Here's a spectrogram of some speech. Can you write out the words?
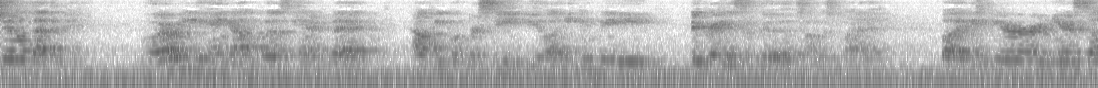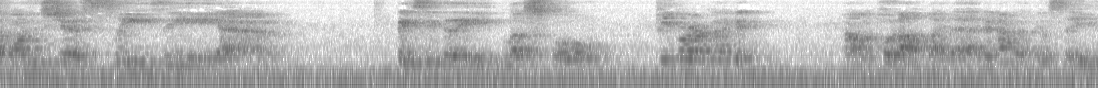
show that the, whoever you hang out with can affect how people perceive you. Like, you can be the greatest of goods on this planet, but if you're near someone who's just sleazy, um, basically lustful, people are gonna get um, put off by that. They're not gonna feel safe.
